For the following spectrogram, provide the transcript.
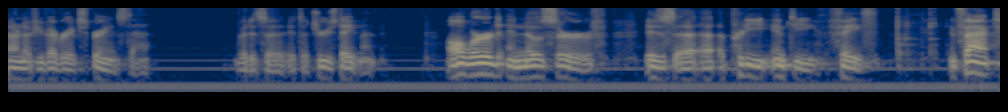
I don't know if you've ever experienced that, but it's a, it's a true statement. All word and no serve is a, a pretty empty faith. In fact,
